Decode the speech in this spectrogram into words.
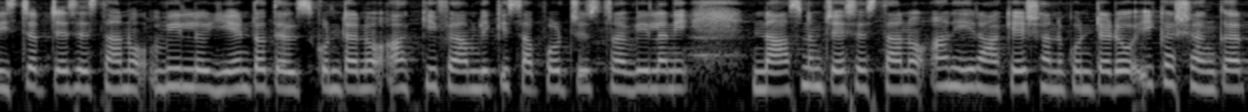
డిస్టర్బ్ చేసేస్తాను వీళ్ళు ఏంటో తెలుసుకుంటాను అక్కి ఫ్యామిలీకి సపోర్ట్ చేస్తున్న వీళ్ళని నాశనం చేసేస్తాను అని రాకేష్ అనుకుంటాడు. ఇక శంకర్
